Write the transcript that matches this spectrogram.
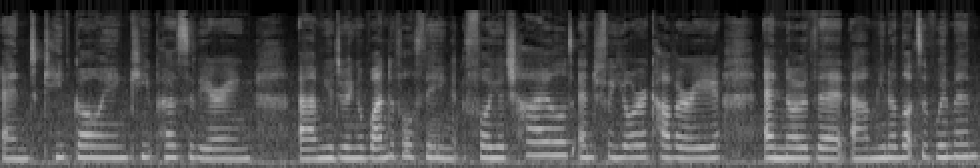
and keep going, keep persevering. Um, you're doing a wonderful thing for your child and for your recovery, and know that um, you know lots of women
